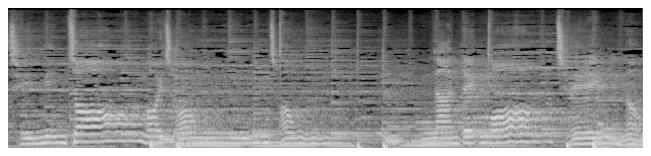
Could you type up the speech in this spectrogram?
前面阻礙重重。难敌我情浓，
